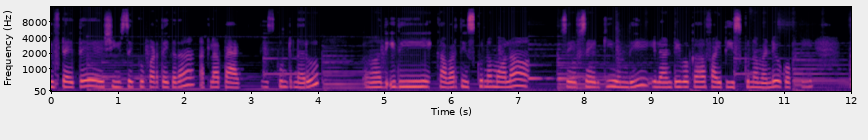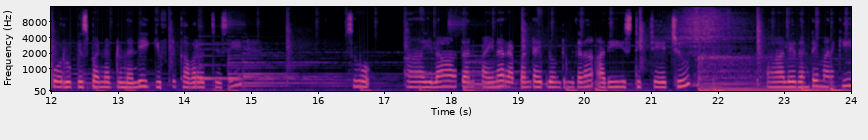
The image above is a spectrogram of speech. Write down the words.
గిఫ్ట్ అయితే షీట్స్ ఎక్కువ పడతాయి కదా. అట్లా ప్యాక్ తీసుకుంటున్నారు. ఇది కవర్ తీసుకున్న మూల సేఫ్ సైడ్కి ఉంది. ఇలాంటివి ఒక ఫైవ్ తీసుకున్నామండి. ఒక్కొక్కటి ఫోర్ రూపీస్ పడినట్టుందండి. ఈ గిఫ్ట్ కవర్ వచ్చేసి. సో ఇలా ఇలా దానిపైన రబ్బన్ టైప్లో ఉంటుంది కదా అది స్టిక్ చేయొచ్చు. లేదంటే మనకి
